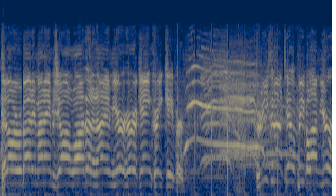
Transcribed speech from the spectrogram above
Hello, everybody. My name is John Wathen, and I am your Hurricane Creek Keeper. The reason I tell people I'm your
